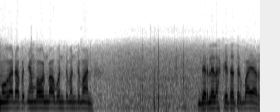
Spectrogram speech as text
Semoga dapat yang bawon-bawon teman-teman. Biar lelah kita terbayar.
